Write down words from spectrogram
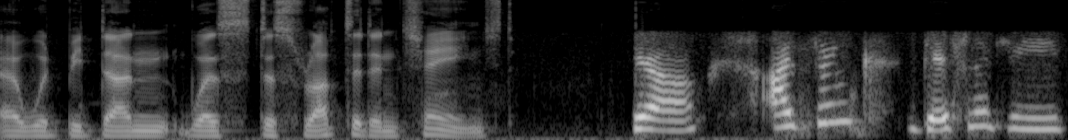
uh, would be done was disrupted and changed. Yeah, I think definitely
